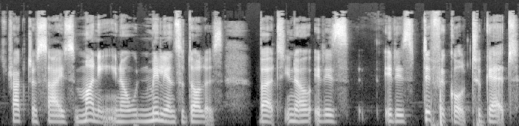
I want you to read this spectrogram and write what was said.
structure size money you know millions of dollars. But you know it is it is difficult to get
